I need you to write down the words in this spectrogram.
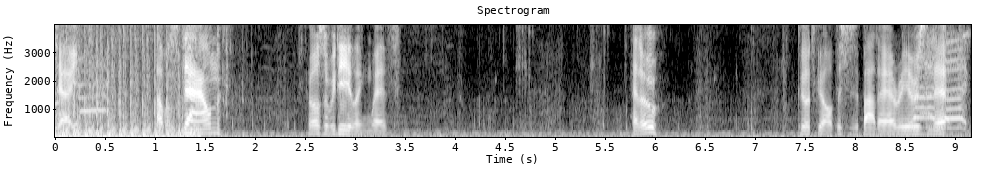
Okay. That one's down. Who else are we dealing with? Hello? Good god, this is a bad area, isn't it?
